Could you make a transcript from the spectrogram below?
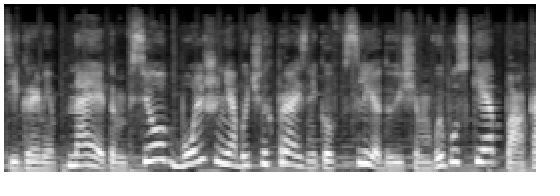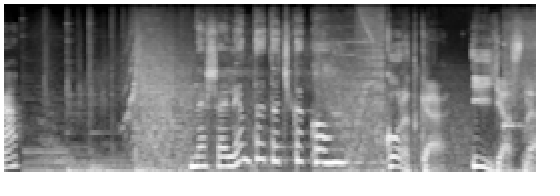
тиграми. На этом все. Больше необычных праздников в следующем выпуске. Пока! Наша лента. Коротко и ясно.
